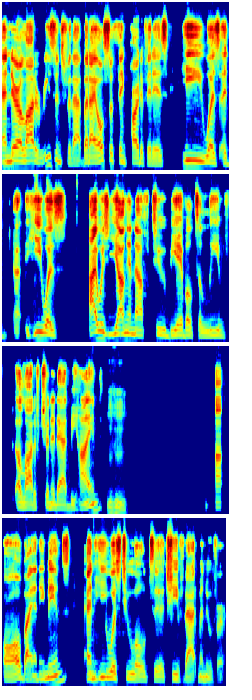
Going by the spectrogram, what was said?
And there are a lot of reasons for that, but I also think part of it is he was a uh, he was I was young enough to be able to leave a lot of Trinidad behind. Mm-hmm. Not all by any means. And he was too old to achieve that maneuver.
